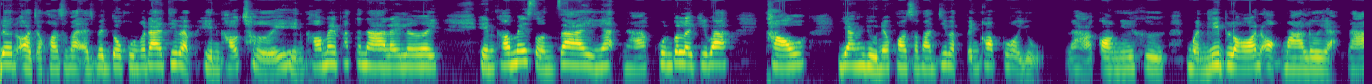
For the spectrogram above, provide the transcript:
เดินออกจากความสัมพันธ์อาจจะเป็นตัวคุณก็ได้ที่แบบเห็นเขาเฉย เห็นเขาไม่พัฒนาอะไรเลย เห็นเขาไม่สนใจอย่างเงี้ยนะคะคุณก็เลยคิดว่าเขายังอยู่ในความสัมพันธ์ที่แบบเป็นครอบครัวอยู่นะคะกองนี้คือเหมือนรีบร้อนออกมาเลยอะนะ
